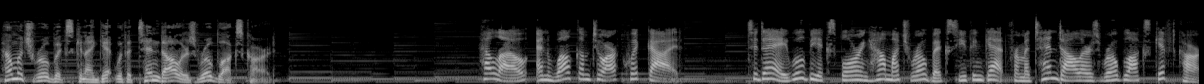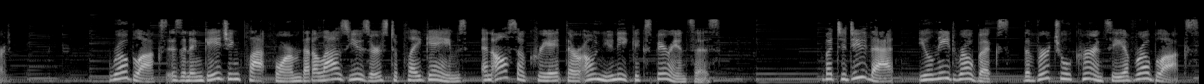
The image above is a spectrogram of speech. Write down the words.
How much Robux can I get with a $10 Roblox card? Hello, and welcome to our quick guide. Today we'll be exploring how much Robux you can get from a $10 Roblox gift card. Roblox is an engaging platform that allows users to play games and also create their own unique experiences. But to do that, you'll need Robux, the virtual currency of Roblox.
